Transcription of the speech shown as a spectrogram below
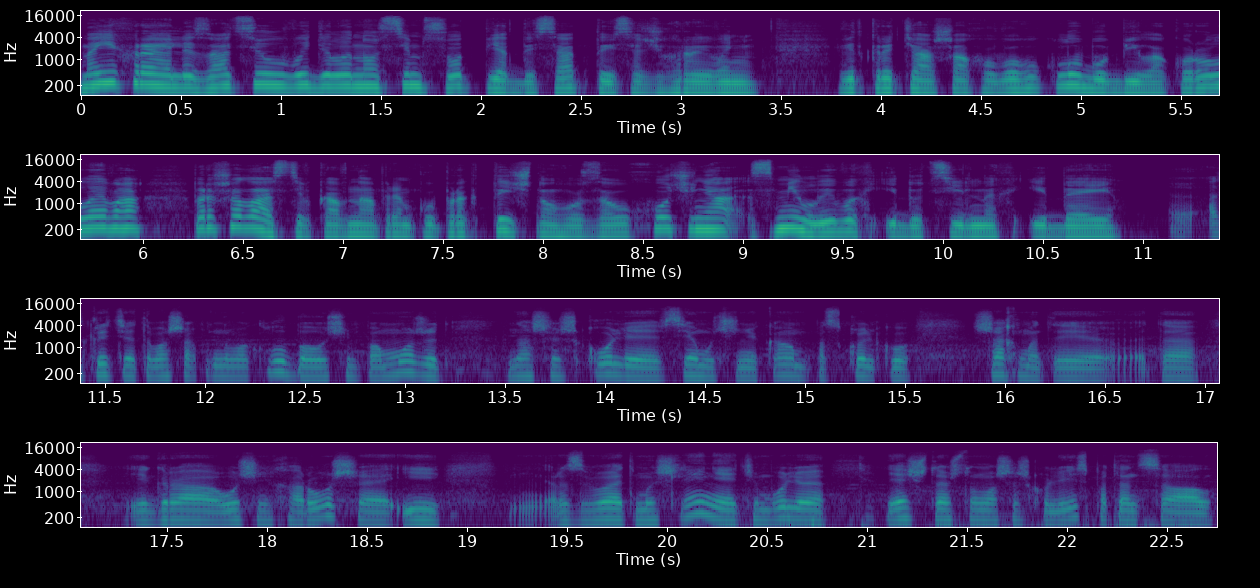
На їх реалізацію виділено 750 тисяч гривень. Відкриття шахового клубу Біла королева перша ластівка в напрямку практичного заохочення сміливих і доцільних ідей. Открытие этого шахматного клуба очень поможет нашей школе, всем ученикам, поскольку шахматы – это игра очень хорошая и развивает мышление. Тем более, я считаю, что в нашей школе есть потенциал.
